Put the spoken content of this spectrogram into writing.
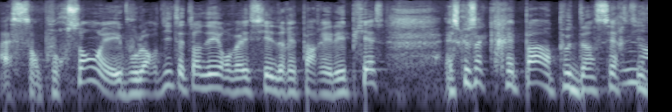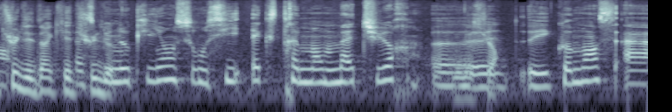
à 100%, et vous leur dites, attendez, on va essayer de réparer les pièces. Est-ce que ça ne crée pas un peu d'incertitude et d'inquiétude Parce que nos clients sont aussi extrêmement matures euh, et commencent à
